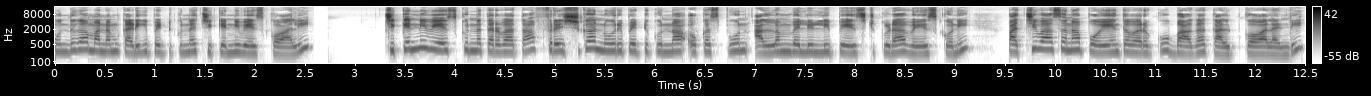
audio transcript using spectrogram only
ముందుగా మనం కడిగి పెట్టుకున్న చికెన్ని వేసుకోవాలి. చికెన్ని వేసుకున్న తర్వాత ఫ్రెష్గా నూరి పెట్టుకున్న ఒక స్పూన్ అల్లం వెల్లుల్లి పేస్ట్ కూడా వేసుకొని పచ్చివాసన పోయేంత వరకు బాగా కలుపుకోవాలండి.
